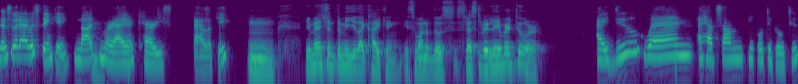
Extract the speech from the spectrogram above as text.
that's what I was thinking. Not Mm. Mariah Carey style, okay? Mm. You mentioned to me you like hiking. It's one of those stress reliever tour. I do when I have some people to go to,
